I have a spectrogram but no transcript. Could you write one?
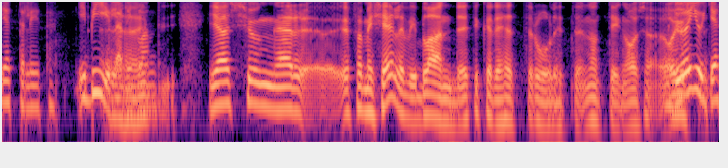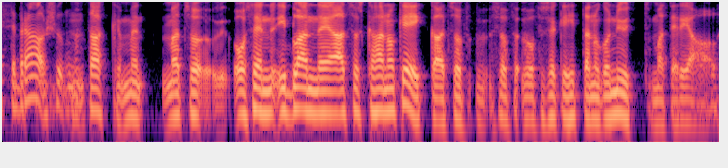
Jättelite. I bilen Eh, ibland. Jag sjunger för mig själv ibland, jag tycker det är helt roligt. Någonting. Och, så, och Du är just- ju jättebra att sjunga. Mm, Tack, men men alltså, och sen ibland när jag alltså ska ha någon cake alltså, så, och försöker hitta något nytt material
